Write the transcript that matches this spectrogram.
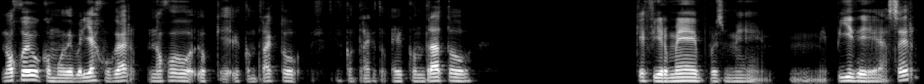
No juego como debería jugar. No juego lo que el contrato. El contrato. El contrato que firmé, pues me, me pide hacer.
